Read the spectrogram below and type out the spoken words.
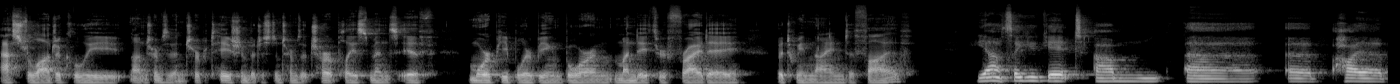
astrologically, not in terms of interpretation, but just in terms of chart placements, if more people are being born Monday through Friday between nine to five? Yeah, so you get um, uh, a higher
